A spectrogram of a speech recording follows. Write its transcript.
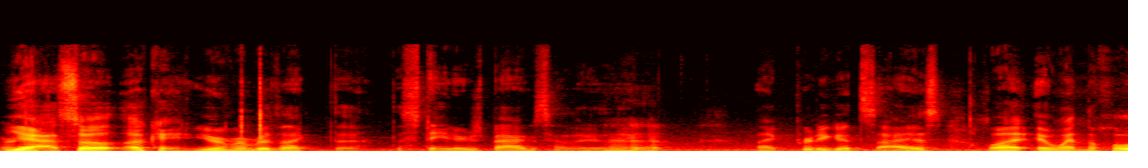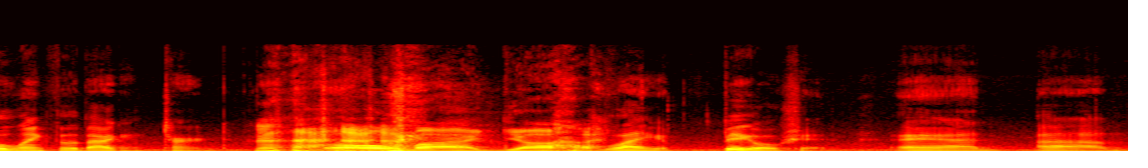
Or- Yeah. So okay, you remember like the the staters bags? How they're like like pretty good size. Well, it went the whole length of the bag and turned. oh my god. like big old shit. And um,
